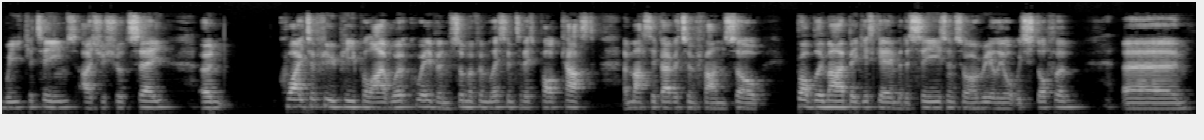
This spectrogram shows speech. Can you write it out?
weaker teams, as you should say, and quite a few people I work with, and some of them listen to this podcast, are massive Everton fans. So probably my biggest game of the season. So I really hope we stuff them. Um,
